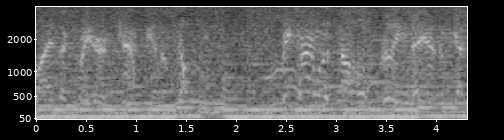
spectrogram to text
By the greater champion of justice. Return with us now those thrilling days of yesteryear.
